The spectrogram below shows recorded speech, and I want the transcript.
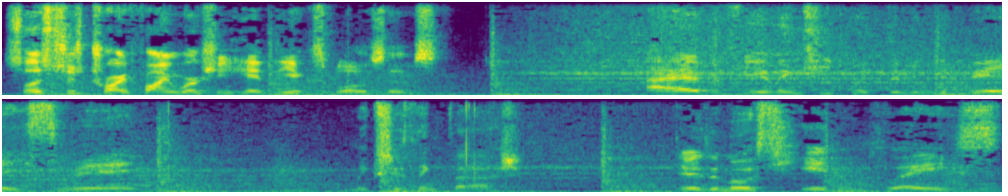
So let's just try find where she hid the explosives. I have a feeling she put them in the basement. What makes you think that? They're the most hidden place.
